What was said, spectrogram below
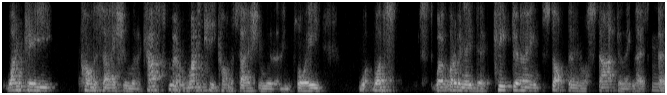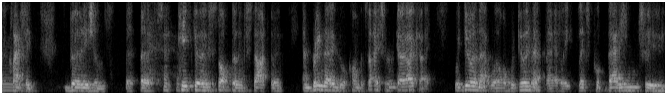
one key conversation with a customer, one key conversation with an employee. What, what's what, what, do we need to keep doing, stop doing, or start doing? Those mm. those classic versions that, that keep doing, stop doing, start doing, and bring that into a conversation and go, okay, we're doing that well, we're doing that badly. Let's put that into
